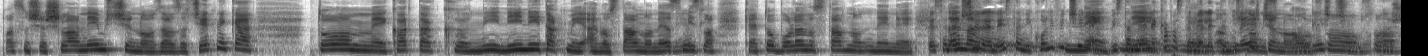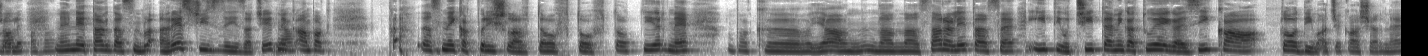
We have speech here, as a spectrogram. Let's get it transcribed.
pa sem še šla nemščino za začetnike. To mi kar tako ni, ni, ni tako mi enostavno, ne smisla, ker je to bolj enostavno. Ne, ne. Te se Ne, nemščine na- niste nikoli učili? Ne, Vi ste ne, imeli, kaj pa ste ne, imeli te angleščino, Angleščino, v osnovni aha. Ne, ne, tako da sem bila res čisti začetnik, Ja. ampak da sem nekako prišla v to, v to, v to tir, ne. ampak eh, ja, na, na stara leta se iti učiti enega tujega jezika, to dima, če kašelj. Ne.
